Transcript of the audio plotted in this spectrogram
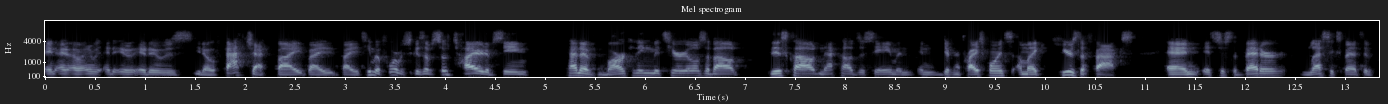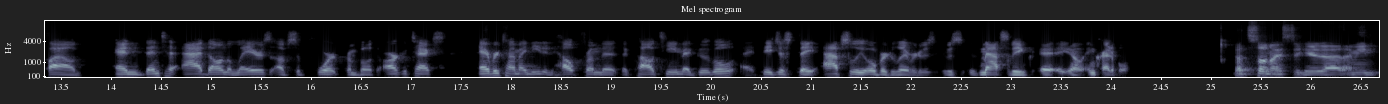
and, and, and it, it, was you know fact checked by by by the team at Forbes because I was so tired of seeing kind of marketing materials about this cloud and that cloud's the same and, and different price points. I'm like, here's the facts, and it's just a better, less expensive cloud. And then to add on the layers of support from both architects every time I needed help from the, the cloud team at Google, eh, they just they absolutely over delivered. It was, it was massively eh, you know incredible. That's so nice to hear that. I mean,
